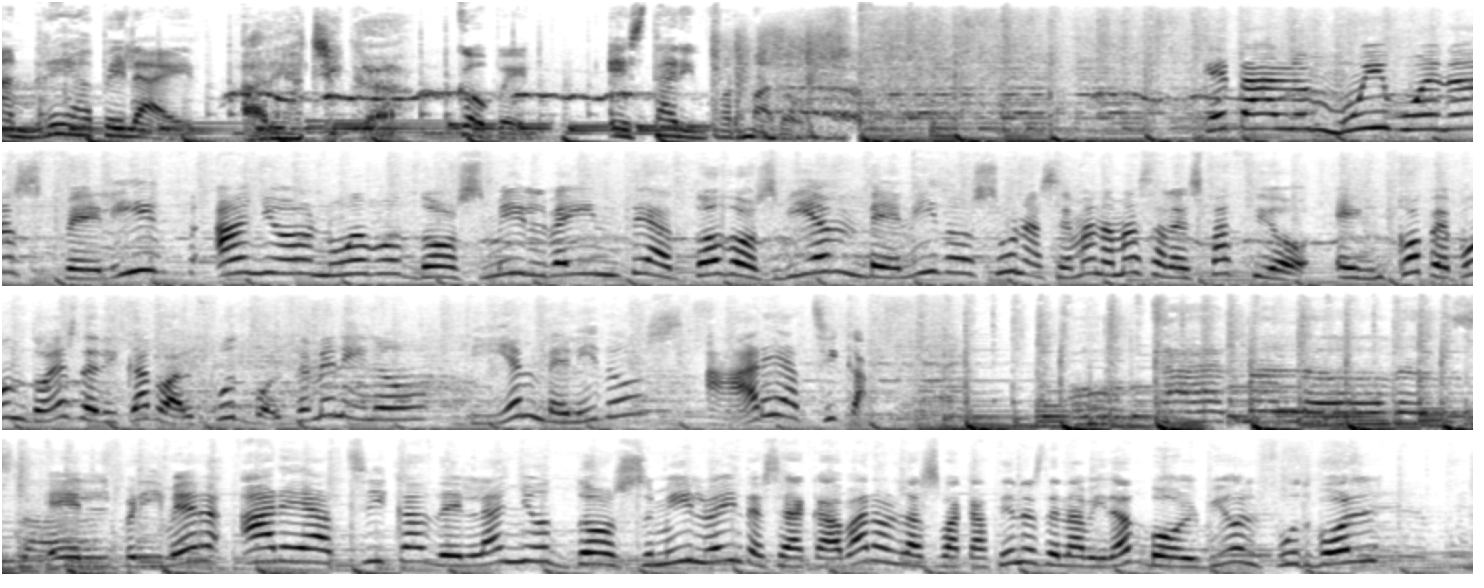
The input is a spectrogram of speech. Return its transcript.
Andrea Pelaez. Área chica. Cope. Estar informado. ¿Qué tal? Muy buenas. Feliz año nuevo 2020 a todos. Bienvenidos una semana más al espacio en cope.es dedicado al fútbol femenino. Bienvenidos a Área Chica. El primer área chica del año 2020. Se acabaron las vacaciones de Navidad, volvió el fútbol,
